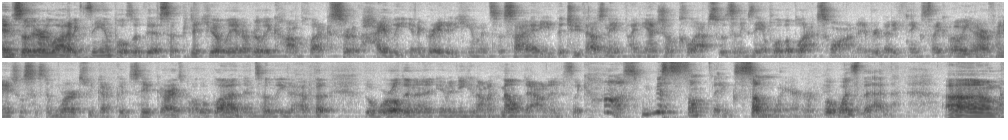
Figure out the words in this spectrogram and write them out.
and so there are a lot of examples of this, uh, particularly in a really complex, sort of highly integrated human society. The 2008 financial collapse was an example of a black swan. Everybody thinks like, oh yeah, our financial system works, we've got good safeguards, blah, blah, blah, and then suddenly you have the, the world in, a, in an economic meltdown, and it's like, huh, we missed something somewhere. What was that? Um,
